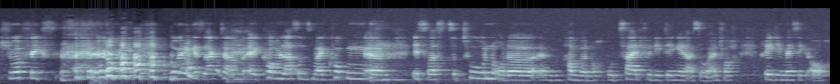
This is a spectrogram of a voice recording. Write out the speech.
Schurfix, wo wir gesagt haben, ey, komm, lass uns mal gucken, ähm, ist was zu tun oder ähm, haben wir noch gut Zeit für die Dinge. Also einfach regelmäßig auch,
